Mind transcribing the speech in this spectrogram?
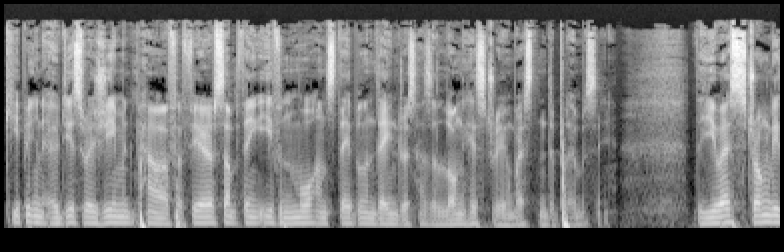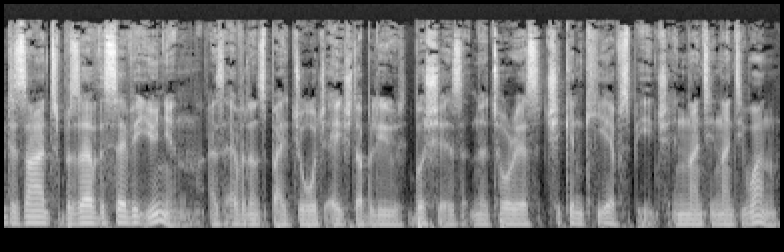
Keeping an odious regime in power for fear of something even more unstable and dangerous has a long history in Western diplomacy. The US strongly desired to preserve the Soviet Union, as evidenced by George H.W. Bush's notorious Chicken Kiev speech in 1991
